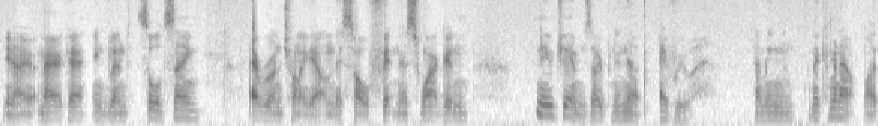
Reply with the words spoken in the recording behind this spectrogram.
You know, America, England, it's all the same. Everyone trying to get on this whole fitness wagon. New gyms opening up everywhere. I mean, they're coming out. Like,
